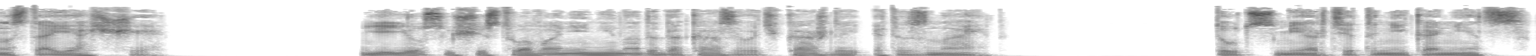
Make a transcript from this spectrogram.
настоящее. Ее существование не надо доказывать, каждый это знает. Тут смерть — это не конец.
